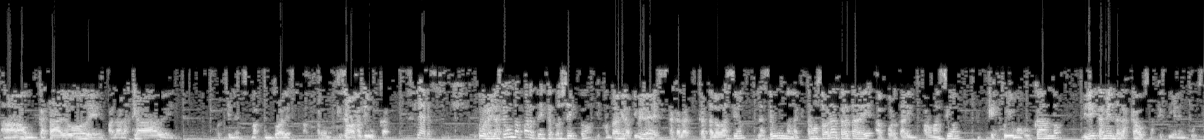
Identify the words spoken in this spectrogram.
a un catálogo de palabras clave y cuestiones más puntuales para que sea más fácil buscar. Claro. Bueno, y la segunda parte de este proyecto, les contaba que la primera es esa catalogación, la segunda en la que estamos ahora trata de aportar información que estuvimos buscando directamente a las causas que siguen en curso.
